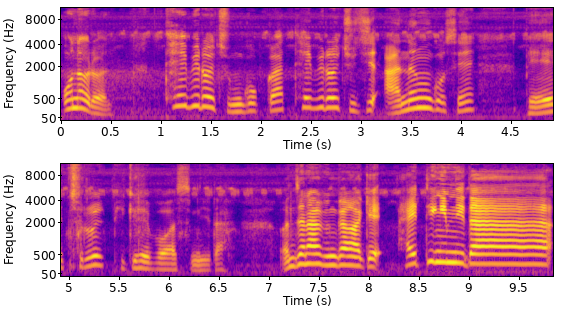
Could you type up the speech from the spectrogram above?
오늘은 퇴비를 준 곳과 퇴비를 주지 않은 곳의 배추를 비교해 보았습니다. 언제나 건강하게 화이팅입니다.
